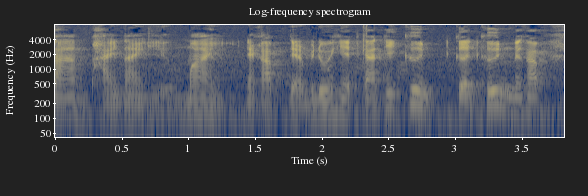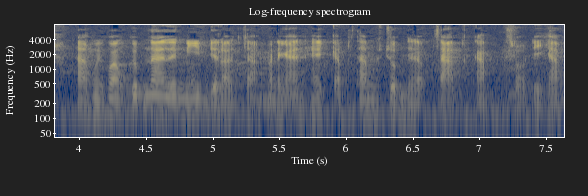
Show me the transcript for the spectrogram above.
สร้างภายในหรือไม่นะครับ เดี๋ยวไปดูเหตุการณ์ที่ขึ้นเกิดขึ้นนะครับ หากมีความคืบหน้าเรื่องนี้เดี๋ยวเราจะมารายงานให้กับท่านผู้ชมได้รับทราบนะครับ สวัสดีครับ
